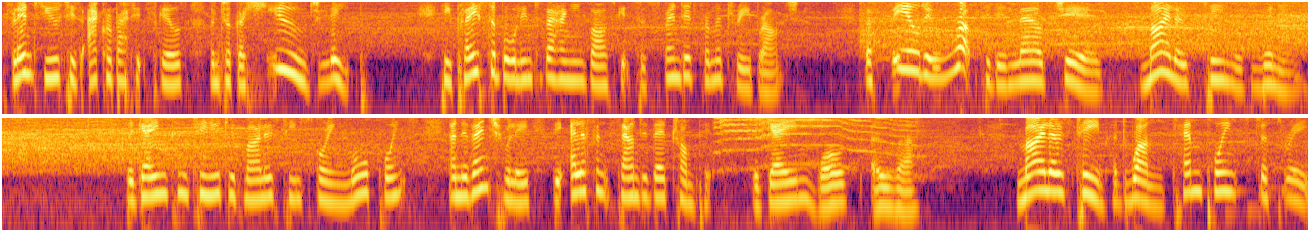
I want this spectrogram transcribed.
Flint used his acrobatic skills and took a huge leap. He placed the ball into the hanging basket suspended from a tree branch. The field erupted in loud cheers. Milo's team was winning. The game continued with Milo's team scoring more points, and eventually the elephants sounded their trumpets. The game was over. Milo's team had won 10 points to 3.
